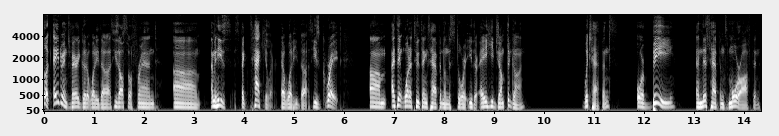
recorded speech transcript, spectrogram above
look, Adrian's very good at what he does. He's also a friend. Um, I mean, he's spectacular at what he does. He's great. Um, I think one or two things happened on this story. Either A, he jumped the gun, which happens, or B, and this happens more often,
